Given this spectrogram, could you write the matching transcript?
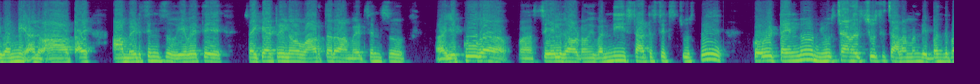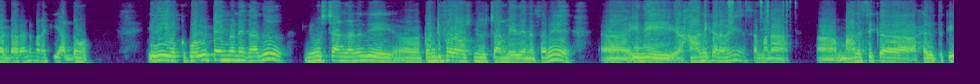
ఇవన్నీ ఆ ఆ మెడిసిన్స్ ఏవైతే సైకాట్రీలో వాడతారో ఆ మెడిసిన్స్ ఎక్కువగా సేల్ కావడం ఇవన్నీ స్టాటిస్టిక్స్ చూస్తే కోవిడ్ టైంలో న్యూస్ ఛానల్స్ చూసి చాలా మంది ఇబ్బంది పడ్డారని మనకి అర్థం అవుతుంది. ఇది ఒక కోవిడ్ టైంలోనే కాదు న్యూస్ ఛానల్ అనేది twenty four hours news channel ఏదైనా సరే ఇది హానికరమే మన ఆ, మానసిక హెల్త్కి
